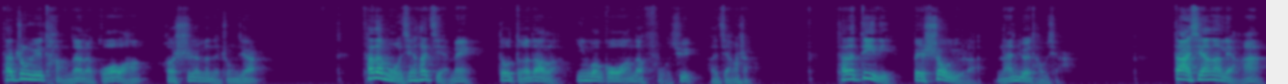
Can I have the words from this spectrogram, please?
他终于躺在了国王和诗人们的中间。他的母亲和姐妹都得到了英国国王的抚恤和奖赏。他的弟弟被授予了男爵头衔。大西洋的两岸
